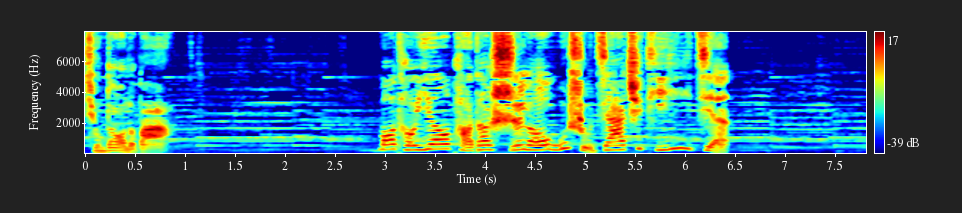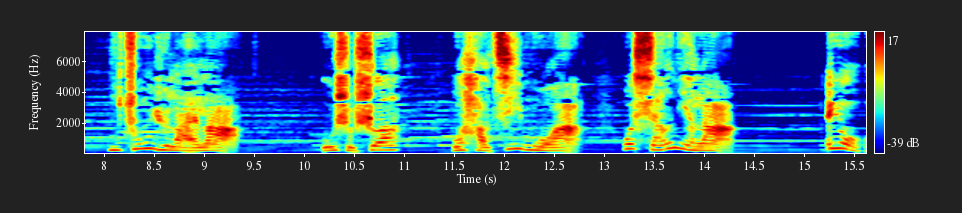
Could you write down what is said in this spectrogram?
听到了吧？猫头鹰跑到十楼五鼠家去提意见。你终于来啦！五鼠说：“我好寂寞啊，我想你啦。”哎呦！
